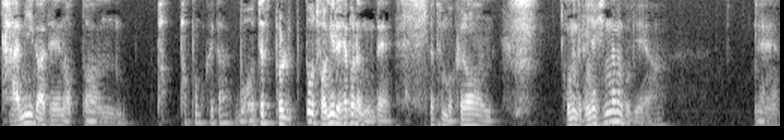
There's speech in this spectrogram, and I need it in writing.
가미가 된 어떤 파, 팝펑크다. 뭐 어쨌든 별로 또 정의를 해버렸는데 여튼 뭐 그런 곡인데 굉장히 신나는 곡이에요. 네.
